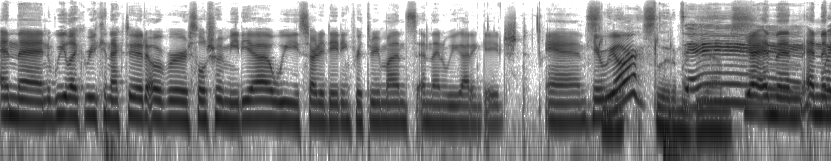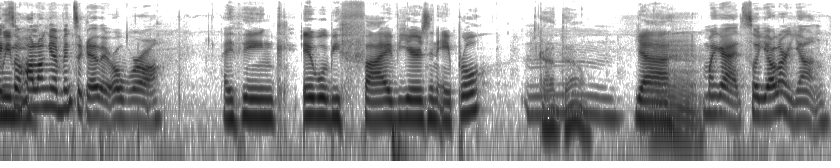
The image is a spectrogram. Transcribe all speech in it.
And then we like reconnected over social media. We started dating for three months, and then we got engaged, and here we are. Slid in my Dang. DMs. Yeah, and then- and then Wait, we- So how long have you been together overall? I think it will be five years in April. God damn. Yeah. mm. Oh my God. So y'all are young.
